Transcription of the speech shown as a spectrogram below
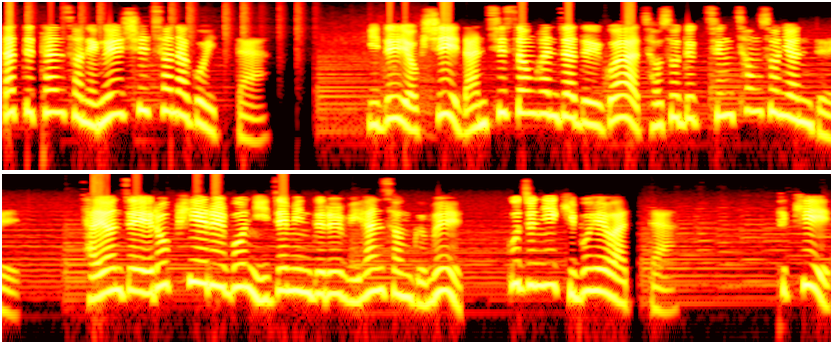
따뜻한 선행을 실천하고 있다. 이들 역시 난치성 환자들과 저소득층 청소년들, 자연재해로 피해를 본 이재민들을 위한 성금을 꾸준히 기부해왔다. 특히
